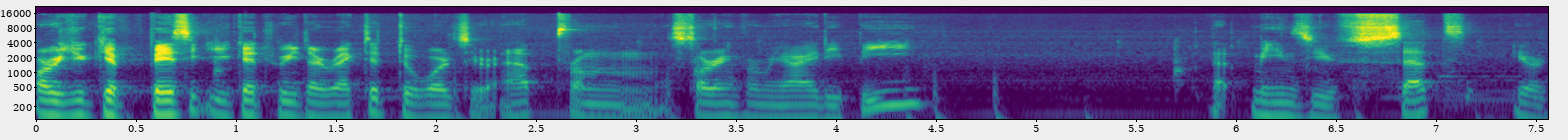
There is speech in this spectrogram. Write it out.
or you get basic you get redirected towards your app from starting from your IDP that means you've set your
